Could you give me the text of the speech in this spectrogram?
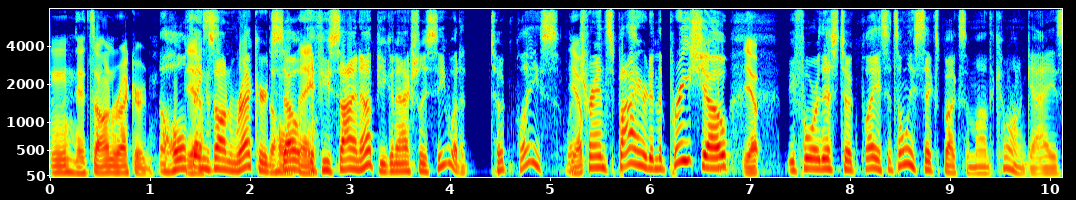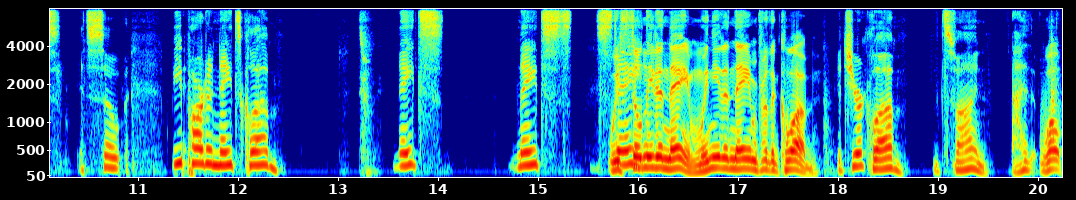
Mm, it's on record. The whole Yes. thing's on record. So thing. if you sign up, you can actually see what it took place, what Yep. transpired in the pre-show Yep. before this took place. It's only six bucks a month. Come on, guys. It's so be part of Nate's club. Nate's Nate's We still need a name. We need a name for the club. it's your club. It's fine. I, well,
